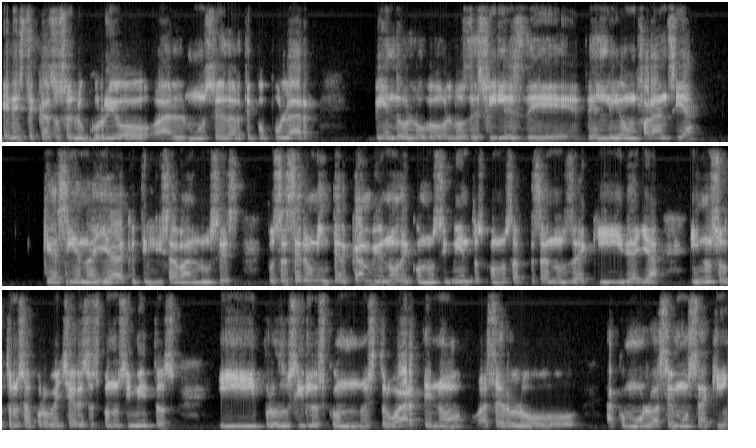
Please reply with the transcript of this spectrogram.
en este caso se le ocurrió al Museo de Arte Popular, viendo lo- los desfiles de, de Lyon, Francia, que hacían allá, que utilizaban luces, pues hacer un intercambio, ¿no? De conocimientos con los artesanos de aquí y de allá, y nosotros aprovechar esos conocimientos y producirlos con nuestro arte, ¿no? Hacerlo a como lo hacemos aquí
